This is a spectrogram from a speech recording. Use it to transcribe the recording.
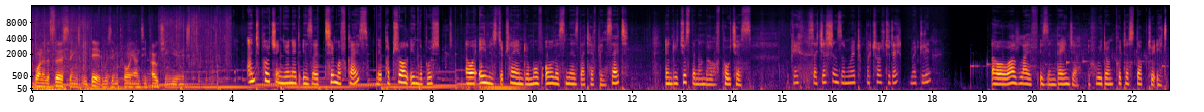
One of the first things we did was employ anti-poaching units. Anti-poaching unit is a team of guys. They patrol in the bush. Our aim is to try and remove all the snares that have been set and reduce the number of poachers. Okay, suggestions on where to patrol today, McLean? Our wildlife is in danger if we don't put a stop to it.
